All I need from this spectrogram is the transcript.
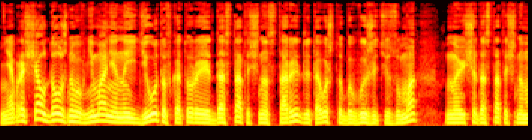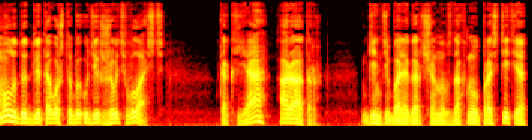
Не обращал должного внимания на идиотов, которые достаточно стары для того, чтобы выжить из ума, но еще достаточно молоды для того, чтобы удерживать власть. Как я, оратор. Гентибаль огорченно вздохнул. Простите,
